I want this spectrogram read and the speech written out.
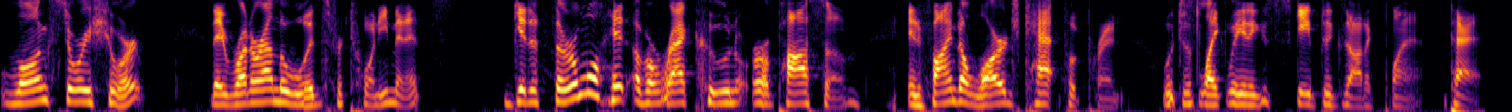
long story short, they run around the woods for 20 minutes, get a thermal hit of a raccoon or a possum, and find a large cat footprint, which is likely an escaped exotic plant pet.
